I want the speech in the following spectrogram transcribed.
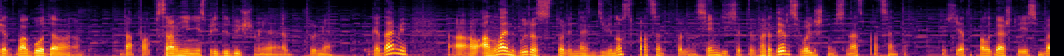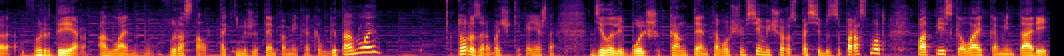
предыдущие два года, да, по, в сравнении с предыдущими двумя годами, а, онлайн вырос то ли на 90%, то ли на 70%, в RDR всего лишь на 18%. То есть я так полагаю, что если бы в RDR онлайн вырастал такими же темпами, как и в GTA Online, то разработчики, конечно, делали больше контента. В общем, всем еще раз спасибо за просмотр, подписка, лайк, комментарий.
